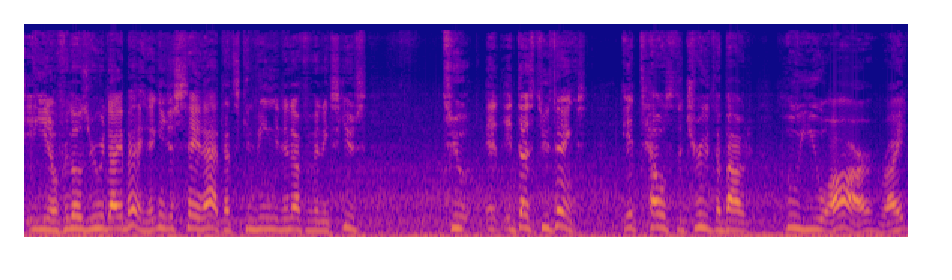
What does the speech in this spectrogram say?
you know, for those who are diabetic, they can just say that. That's convenient enough of an excuse. To it, it does two things. It tells the truth about who you are, right?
